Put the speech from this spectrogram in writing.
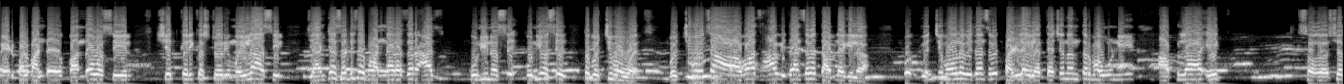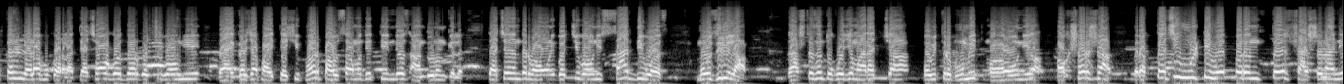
मेडपाल भांडा बांधव असेल शेतकरी कष्टकरी महिला असेल ज्यांच्यासाठी जर भांडणारा जर आज कोणी नसेल कोणी असेल तर बच्ची भाऊ आहे. बच्ची भाऊचा आवाज हा विधानसभेत दाबला गेला. बच्ची भाऊला विधानसभेत पाडला गेला. त्याच्यानंतर भाऊनी आपला एक शेतकऱ्यांनी लढा पुकारला. त्याच्या अगोदर बच्चू भाऊनी रायगडच्या पायथ्याशी भर पावसामध्ये तीन दिवस आंदोलन केलं. त्याच्यानंतर भाऊनी बच्चू भाऊनी सात दिवस मोजरीला राष्ट्रसंत तुकडोजी महाराजच्या पवित्र भूमीत भाऊनी अक्षरशः रक्ताची उलटी होतपर्यंत शासनाने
